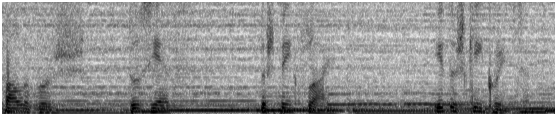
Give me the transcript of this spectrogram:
Falo-vos dos Yes, dos Pink Floyd e dos King Crimson.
